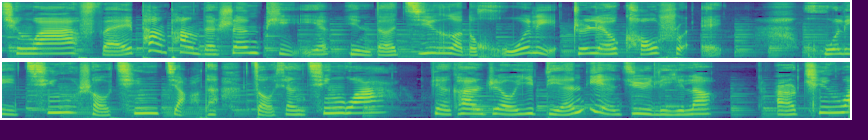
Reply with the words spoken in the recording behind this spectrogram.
青蛙肥胖胖的身体引得饥饿的狐狸直流口水。狐狸轻手轻脚地走向青蛙，眼看只有一点点距离了，而青蛙。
